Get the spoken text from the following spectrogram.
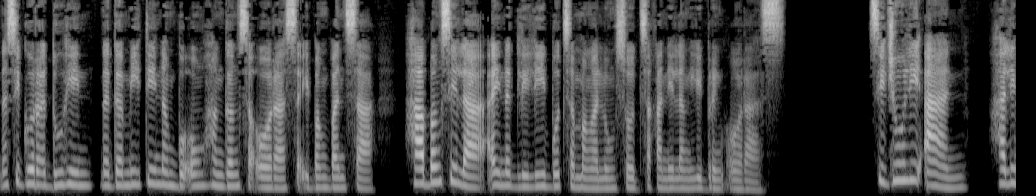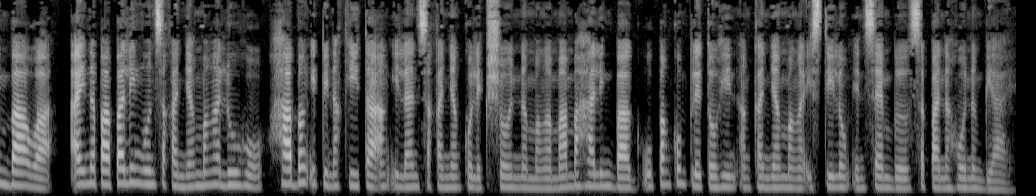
na siguraduhin na gamitin ng buong hanggang sa oras sa ibang bansa habang sila ay naglilibot sa mga lungsod sa kanilang libreng oras. Si Julie Ann, halimbawa, ay napapalingon sa kanyang mga luho habang ipinakita ang ilan sa kanyang koleksyon ng mga mamahaling bag upang kumpletuhin ang kanyang mga estilong ensemble sa panahon ng biyahe.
